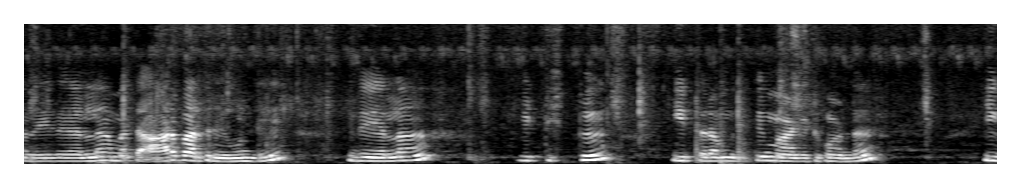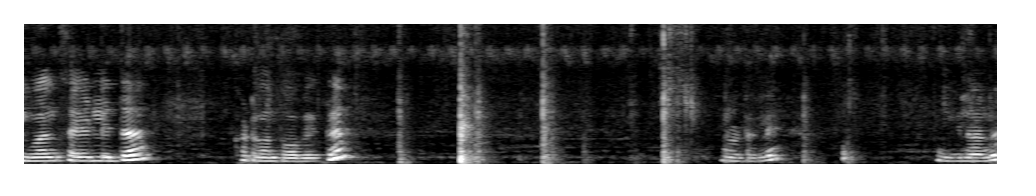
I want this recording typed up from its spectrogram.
ಅದೇ ಇದೆಲ್ಲ ಮತ್ತು ಆರಬಾರ್ದು ರೀ ಉಂಡೆ. ಇದು ಎಲ್ಲ ಇಟ್ಟಿಷ್ಟು ಈ ಥರ ಮುದ್ದೆ ಮಾಡಿಟ್ಕೊಂಡು ಈಗ ಒಂದು ಸೈಡ್ಲಿದ್ದ ಕಟ್ಕೊಂತ ಹೋಗ್ಬೇಕು ನೋಡ್ರಿ ಈಗ ನಾನು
